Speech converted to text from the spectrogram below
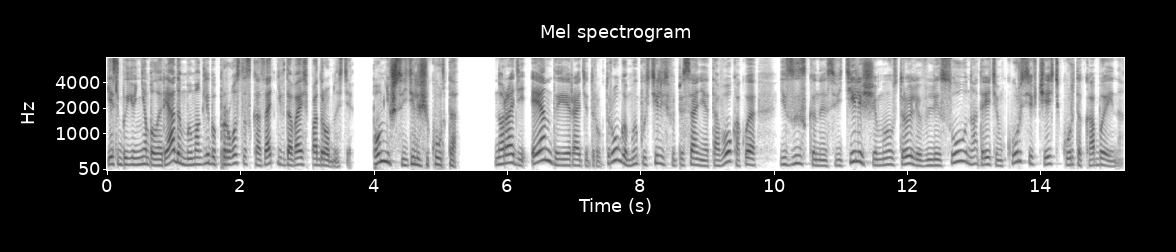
Если бы ее не было рядом, мы могли бы просто сказать, не вдаваясь в подробности. Помнишь святилище Курта? Но ради Энды и ради друг друга мы пустились в описание того, какое изысканное святилище мы устроили в лесу на третьем курсе в честь Курта Кобейна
